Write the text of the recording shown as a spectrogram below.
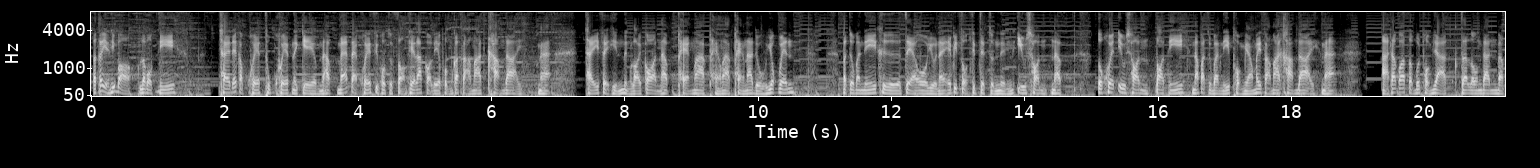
แล้วก็อย่างที่บอกระบบนี้ใช้ได้กับเควสทุกเควสในเกมนะครับ แม้แต่เควส 16.2 เทรากอเรียผมก็สามารถข้ามได้นะฮะ ใช้เศษหิน 100 ก้อนนะครับ แพงมากแพงมากแพงน่าดู ยกเว้น ปัจจุบันนี้คือ JLO อยู่ในเอพิโซด 17.1 อิลชอนนะครับ ตัวเควสอิลชอนตอนนี้ณปัจจุบันนี้ผมยังไม่สามารถข้ามได้นะฮะ อ่าถ้าว่าสมมติผมอยากจะลงดันแบบ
